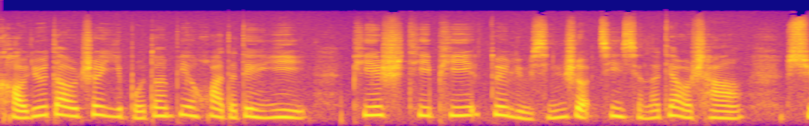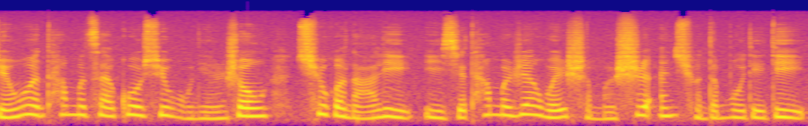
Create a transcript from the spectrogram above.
考虑到这一不断变化的定义，PHTP 对旅行者进行了调查，询问他们在过去五年中去过哪里，以及他们认为什么是安全的目的地。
